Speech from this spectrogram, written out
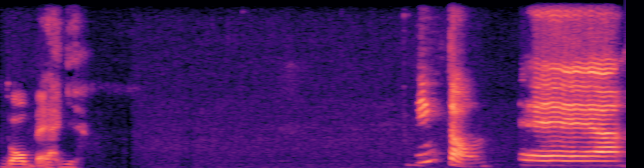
do Albergue. Então, é...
